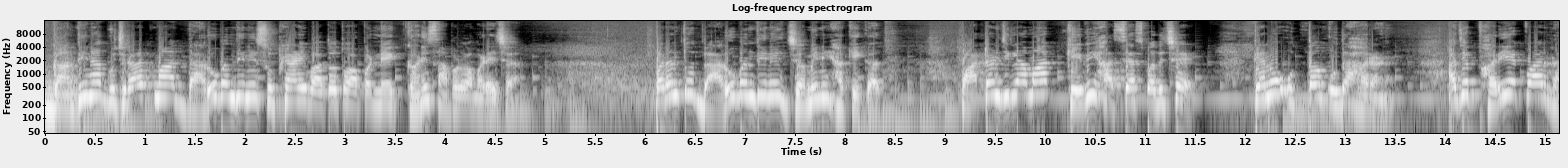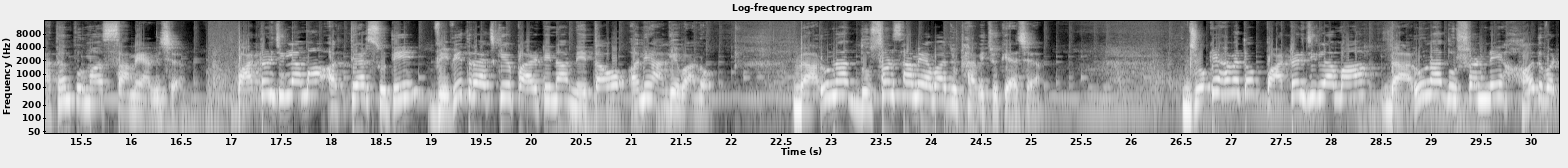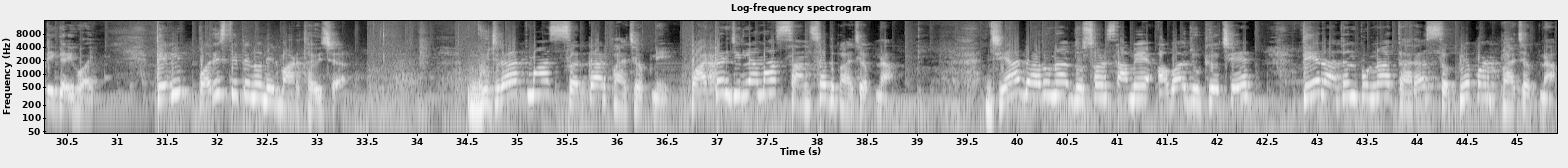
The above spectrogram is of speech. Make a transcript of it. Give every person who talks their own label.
Speaker 1: ગાંધીના ગુજરાતમાં દારૂબંધીની સુફિયાણી વાતો તો આપણને ઘણી સાંભળવા મળે છે. પરંતુ દારૂબંધીની જમીની હકીકત, પાટણ જિલ્લામાં કેવી હાસ્યાસ્પદ છે તેનું ઉત્તમ ઉદાહરણ આજે ફરી એકવાર રાધનપુરમાં સામે આવી છે. પાટણ જિલ્લામાં અત્યાર સુધી વિવિધ રાજકીય પાર્ટીના નેતાઓ અને આગેવાનો દારૂના દૂષણ સામે અવાજ ઉઠાવી ચૂક્યા છે. જો કે હવે તો પાટણ જિલ્લામાં દારૂના દૂષણની હદ વટી ગઈ હોય તેવી પરિસ્થિતિનું નિર્માણ થયું છે. ગુજરાતમાં સરકાર ભાજપની, પાટણ જિલ્લામાં સાંસદ ભાજપના. જ્યાં દારૂના દૂષણ સામે અવાજ ઉઠ્યો છે, તે રાધનપુરના ધારાસભ્ય પણ ભાજપના.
